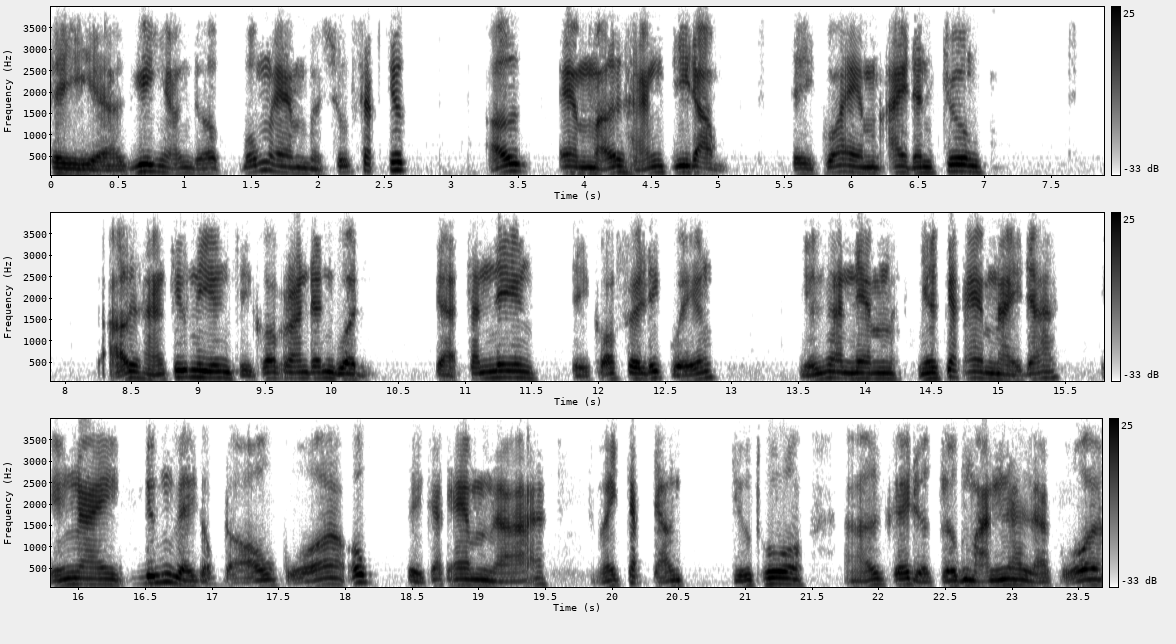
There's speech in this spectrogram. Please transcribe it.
thì à, ghi nhận được bốn em mà xuất sắc nhất. Ở em ở hạng di đồng thì có em Aidan Trương ở hạng thiếu niên thì có Brandon Quỳnh và thanh niên thì có Felix Quyển những anh em như các em này đó hiện nay đứng về góc độ của úc thì các em đã phải chấp nhận chịu thua à, ở cái lực lượng mạnh là của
